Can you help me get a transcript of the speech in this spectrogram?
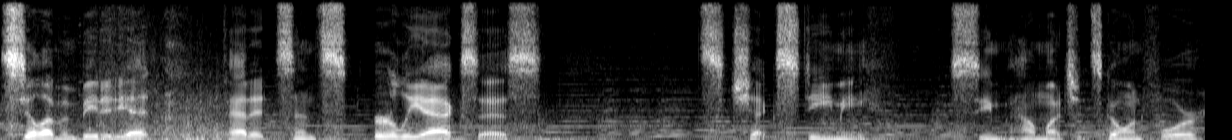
still haven't beat it yet. I've had it since early access. Let's check Steamy, see how much it's going for.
